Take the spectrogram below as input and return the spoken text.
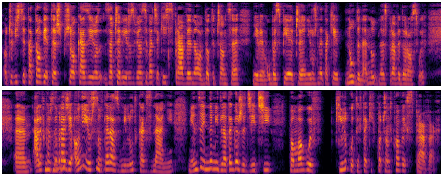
Oczywiście tatowie też przy okazji roz, zaczęli rozwiązywać jakieś sprawy no, dotyczące, nie wiem, ubezpieczeń, różne takie nudne, nudne sprawy dorosłych. Ale w każdym mhm. razie oni już są teraz w milutkach znani, między innymi dlatego, że dzieci pomogły w kilku tych takich początkowych sprawach.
